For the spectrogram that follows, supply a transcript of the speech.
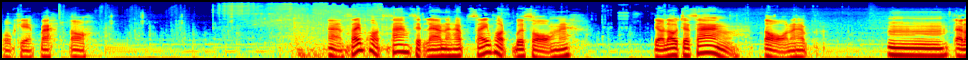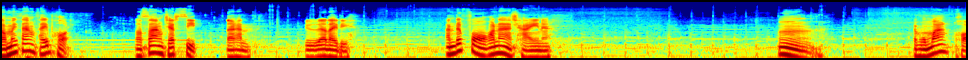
โอเคไปต่อ อ่าไซพอร์ตสร้างเสร็จแล้วนะครับไซพอร์ตเบอร์สองนะ เดี๋ยวเราจะสร้างต่อนะครับ อืม แต่เราไม่สร้างไซส์พอร์ต เราสร้างแชทซิดแล้วกัน หรืออะไรดี Underfor ก็น่าใช้นะ อืม แต่ผมว่าขอ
